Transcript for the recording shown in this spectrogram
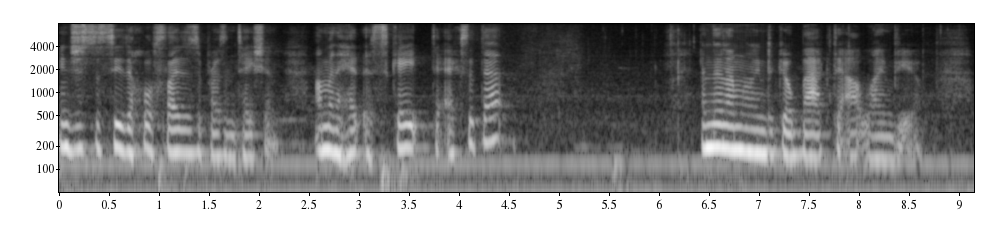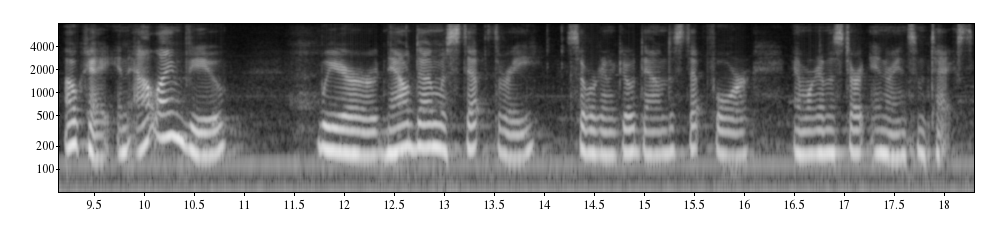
and just to see the whole slide as a presentation. I'm going to hit escape to exit that. And then I'm going to go back to outline view. Okay, in outline view, we're now done with step three. So we're going to go down to step four and we're going to start entering some text.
